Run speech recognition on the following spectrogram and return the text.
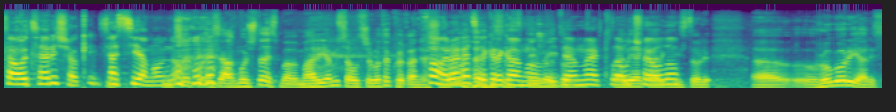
საოცარი შოკი, სასიამოვნო. უცებ ეს აღმოჩნდა ეს მარიამის საოცრებათა ქვეყანაში. ხო, რაღაც ეგრე გამოვიდა, მართლა უჩვეულო. აა როგორი არის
